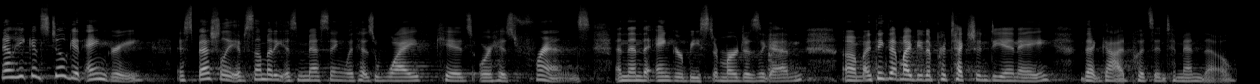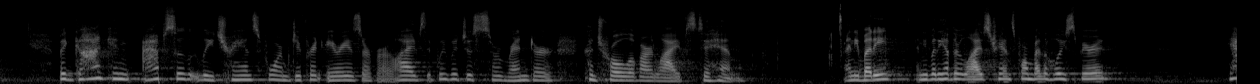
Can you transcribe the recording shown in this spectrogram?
Now, he can still get angry, especially if somebody is messing with his wife, kids, or his friends, and then the anger beast emerges again. Um, I think that might be the protection DNA that God puts into men, though. But God can absolutely transform different areas of our lives if we would just surrender control of our lives to Him. Anybody? Anybody have their lives transformed by the Holy Spirit? Yeah,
